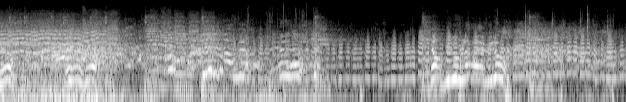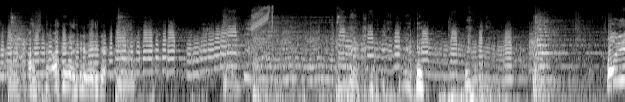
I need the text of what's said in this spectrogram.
Yeah. 형 위로 올라가요 위로. 아, 아니 어디 왜 이래? 어 미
